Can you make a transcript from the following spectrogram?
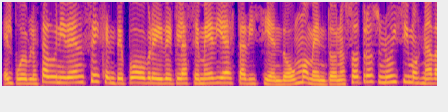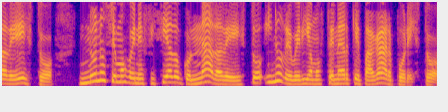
El pueblo estadounidense, gente pobre y de clase media, está diciendo, un momento, nosotros no hicimos nada de esto, no nos hemos beneficiado con nada de esto y no deberíamos tener que pagar por esto.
